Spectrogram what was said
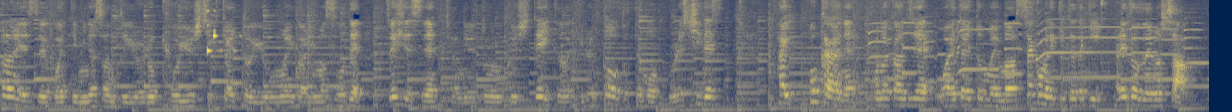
かなりですね、こうやって皆さんといろいろ共有していきたいという思いがありますので、ぜひですね、チャンネル登録していただけるととても嬉しいです。はい、今回はね、こんな感じで終わりたいと思います。最後まで聞いていただきありがとうございました。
